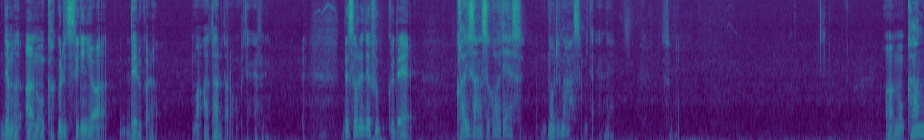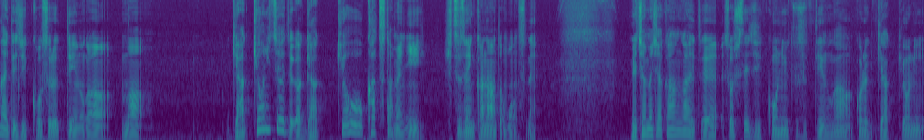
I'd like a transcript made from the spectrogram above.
でも、あの、確率的には出るから、まあ当たるだろう、みたいなね。で、それでフックで、カイさんすごいです乗りますみたいなね。そう。あの、考えて実行するっていうのが、まあ、逆境に強いというか、逆境を勝つために必然かなと思うんですね。めちゃめちゃ考えて、そして実行に移すっていうのが、これ逆境に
